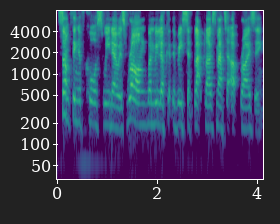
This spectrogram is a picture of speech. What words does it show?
Something, of course, we know is wrong when we look at the recent Black Lives Matter uprising.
